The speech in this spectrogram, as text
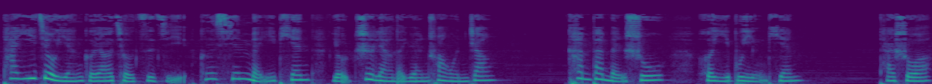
他依旧严格要求自己更新每一篇有质量的原创文章，看半本书和一部影片。他说，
